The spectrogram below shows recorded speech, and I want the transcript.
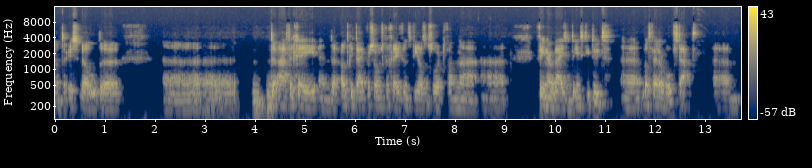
want er is wel de, de AVG en de autoriteit persoonsgegevens die als een soort van vingerwijzend instituut uh, wat verderop staat. Um,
